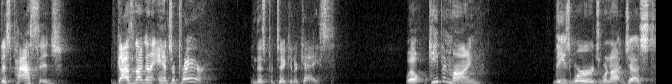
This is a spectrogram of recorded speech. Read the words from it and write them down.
this passage? God's not going to answer prayer in this particular case. Well, keep in mind, these words were not just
